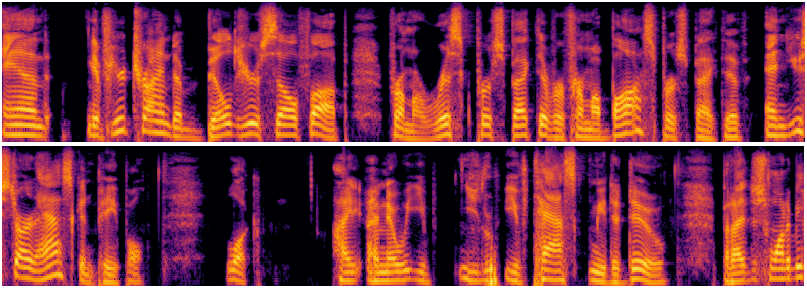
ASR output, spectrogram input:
And if you're trying to build yourself up from a risk perspective or from a boss perspective, and you start asking people, look, I, I know what you've, you, you have tasked me to do, but I just want to be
